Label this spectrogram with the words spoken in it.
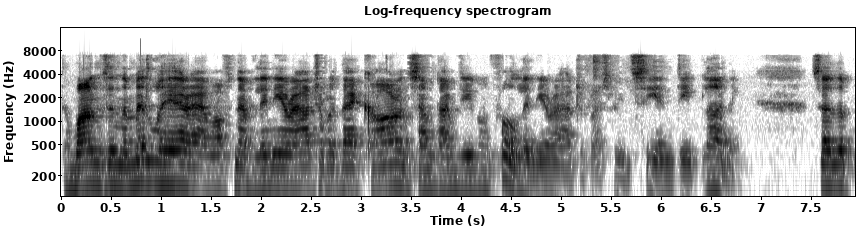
The ones in the middle here have often have linear algebra at their core and sometimes even full linear algebra as we see in deep learning. So the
